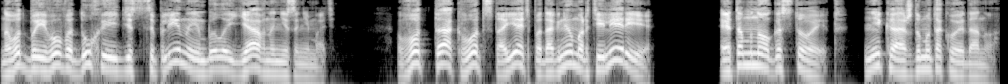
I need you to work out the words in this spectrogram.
но вот боевого духа и дисциплины им было явно не занимать. Вот так вот стоять под огнем артиллерии — это много стоит, не каждому такое дано.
